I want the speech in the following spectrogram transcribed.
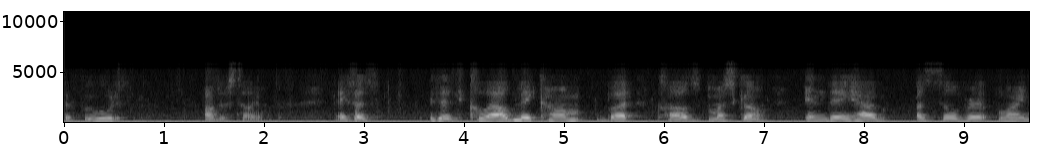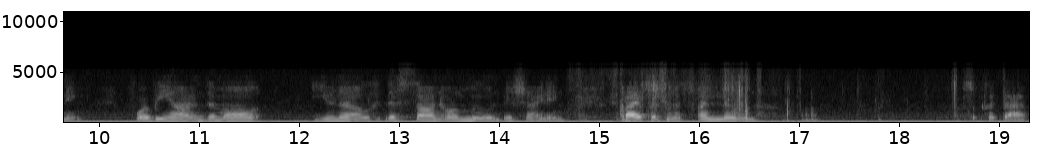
The food, I'll just tell you. It says, it says, cloud may come, but clouds must go, and they have a silver lining. For beyond them all, you know, the sun or moon is shining. It's by a person that's unknown. So click that.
